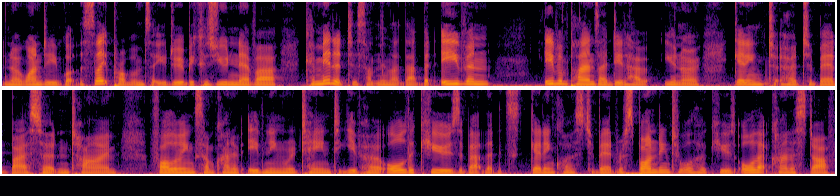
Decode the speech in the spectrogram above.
no wonder you've got the sleep problems that you do because you never committed to something like that. But even even plans I did have, you know, getting to her to bed by a certain time, following some kind of evening routine to give her all the cues about that it's getting close to bed, responding to all her cues, all that kind of stuff.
